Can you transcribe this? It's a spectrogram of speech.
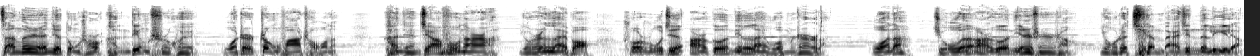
咱跟人家动手肯定吃亏。我这正发愁呢，看见家父那儿啊有人来报说，如今二哥您来我们这儿了。我呢，久闻二哥您身上。有着千百斤的力量，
